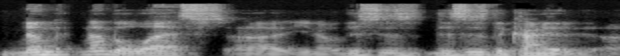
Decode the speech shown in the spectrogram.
none, nonetheless uh you know this is this is the kind of uh,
